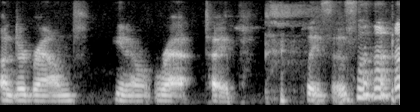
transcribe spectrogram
underground you know rat type places. I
